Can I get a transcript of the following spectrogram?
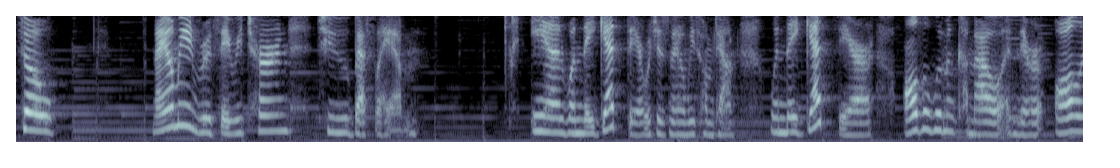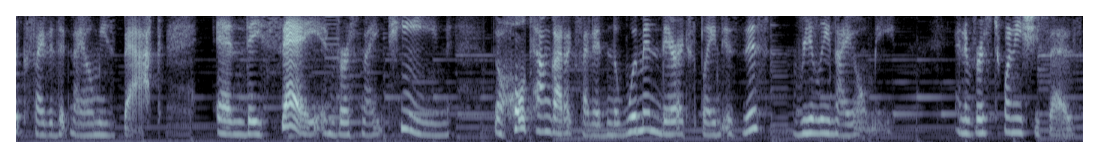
So Naomi and Ruth, they return to Bethlehem. And when they get there, which is Naomi's hometown, when they get there, all the women come out and they're all excited that Naomi's back. And they say in verse 19, the whole town got excited, and the women there explained, Is this really Naomi? And in verse 20, she says,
